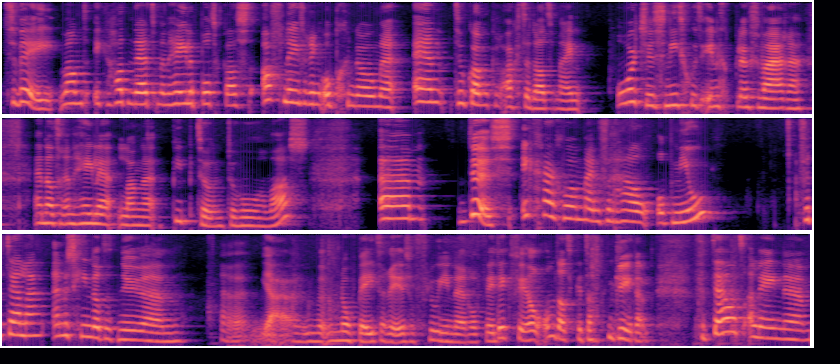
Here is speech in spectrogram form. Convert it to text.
2, want ik had net mijn hele podcast aflevering opgenomen en toen kwam ik erachter dat mijn oortjes niet goed ingeplukt waren en dat er een hele lange pieptoon te horen was. Ehm, dus ik ga gewoon mijn verhaal opnieuw vertellen. En misschien dat het nu ehm, eh, ja, nog beter is of vloeiender of weet ik veel, omdat ik het al een keer heb verteld. Alleen, ehm,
